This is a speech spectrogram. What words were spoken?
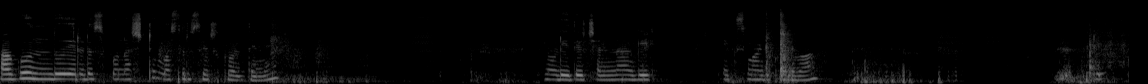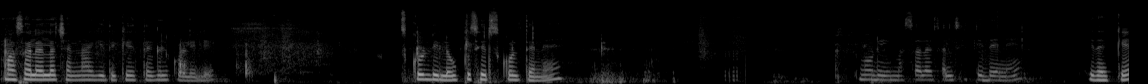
ಹಾಗೂ ಒಂದು ಎರಡು ಸ್ಪೂನಷ್ಟು ಮೊಸರು ಸೇರಿಸ್ಕೊಳ್ತೇನೆ. ನೋಡಿ, ಇದು ಚೆನ್ನಾಗಿ ಮಿಕ್ಸ್ ಮಾಡಿಕೊಳ್ಳುವ. ಮಸಾಲೆ ಎಲ್ಲ ಚೆನ್ನಾಗಿ ಇದಕ್ಕೆ ತೆಗೆದುಕೊಳ್ಳಿಲಿ ಸೇರಿಸ್ಕೊಂಡಿಲ್ಲ, ಉಪ್ಪು ಸೇರಿಸ್ಕೊಳ್ತೇನೆ. ನೋಡಿ ಮಸಾಲ ಕಲಸಿಟ್ಟಿದ್ದೇನೆ. ಇದಕ್ಕೆ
